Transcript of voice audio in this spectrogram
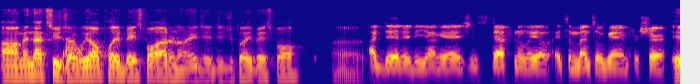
Um, and that's huge. Like we all play baseball. I don't know, AJ. Did you play baseball? Uh, I did at a young age. It's definitely a, it's a mental game for sure. E-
